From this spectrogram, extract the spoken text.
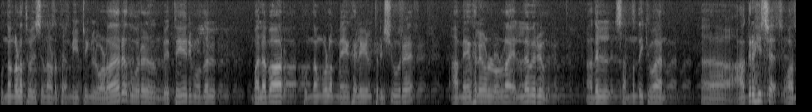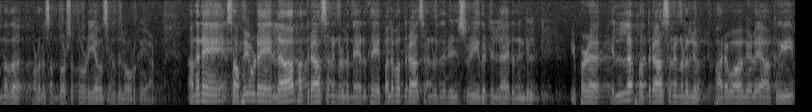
കുന്നംകുളത്ത് വെച്ച് നടത്തിയ മീറ്റിങ്ങിൽ വളരെ ദൂരെ ബത്തേരി മുതൽ മലബാർ കുന്നംകുളം മേഖലയിൽ തൃശ്ശൂർ ആ മേഖലകളിലുള്ള എല്ലാവരും അതിൽ സംബന്ധിക്കുവാൻ ആഗ്രഹിച്ച് വന്നത് വളരെ സന്തോഷത്തോടെ ഈ അവസരത്തിൽ ഓർക്കുകയാണ്. അങ്ങനെ സഭയുടെ എല്ലാ ഭദ്രാസനങ്ങളിലും നേരത്തെ പല ഭദ്രാസനങ്ങളിലും രജിസ്റ്റർ ചെയ്തിട്ടില്ലായിരുന്നെങ്കിൽ ഇപ്പോഴ് എല്ലാ ഭദ്രാസനങ്ങളിലും ഭാരവാഹികളെ ആക്കുകയും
